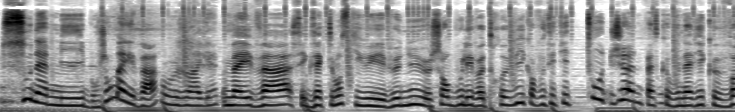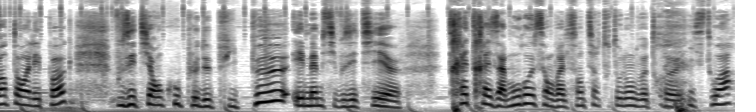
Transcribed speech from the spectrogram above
tsunami. Bonjour Maëva. Bonjour Agathe. Maëva, c'est exactement ce qui est venu chambouler votre vie quand vous étiez toute jeune, parce que vous n'aviez que 20 ans à l'époque. Vous étiez en couple depuis peu, et même si vous étiez euh, très très amoureux, ça on va le sentir tout au long de votre euh, histoire.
